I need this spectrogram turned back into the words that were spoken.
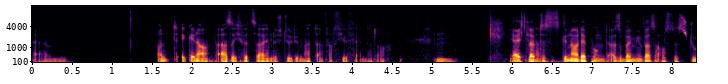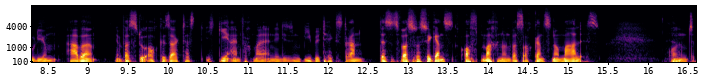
Ähm, und äh, genau, also ich würde sagen, das Studium hat einfach viel verändert auch. Mhm. Ja, ich glaube, ja. das ist genau der Punkt. Also bei mir war es auch das Studium. Aber was du auch gesagt hast, ich gehe einfach mal an diesen Bibeltext dran. Das ist was, was wir ganz oft machen und was auch ganz normal ist. Ja. Und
